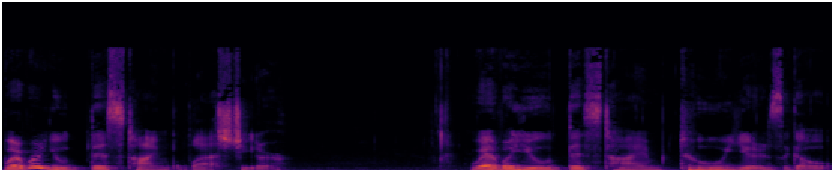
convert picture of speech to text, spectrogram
Where were you this time last year? Where were you this time two years ago?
